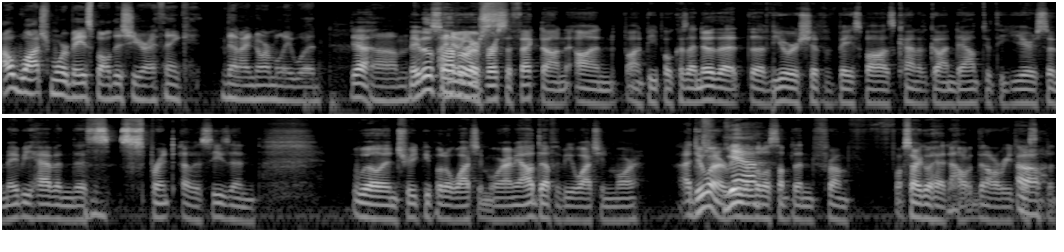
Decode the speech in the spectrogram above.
I'll watch more baseball this year. I think than I normally would. Yeah, um, maybe this will have a reverse effect on on on people because I know that the viewership of baseball has kind of gone down through the years. So maybe having this mm-hmm. sprint of a season will intrigue people to watch it more. I mean, I'll definitely be watching more. I do want to yeah. read a little something from. Sorry, go ahead. I'll, then I'll read oh. something.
